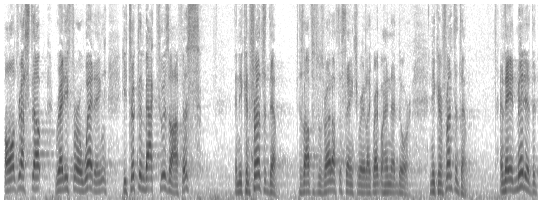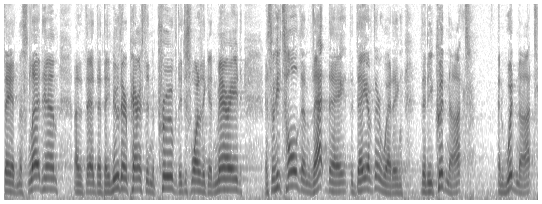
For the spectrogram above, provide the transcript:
all dressed up, ready for a wedding, he took them back to his office and he confronted them. His office was right off the sanctuary, like right behind that door. And he confronted them. And they admitted that they had misled him, uh, that, they, that they knew their parents didn't approve, they just wanted to get married. And so he told them that day, the day of their wedding, that he could not and would not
